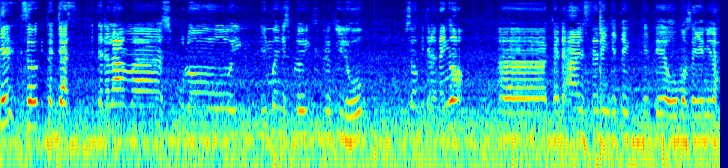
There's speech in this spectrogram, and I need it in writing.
Okey, so kita just kita dalam uh, 10 5 hingga 10 10 kilo. So kita nak tengok uh, keadaan steering kita kita rumah saya ni lah.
